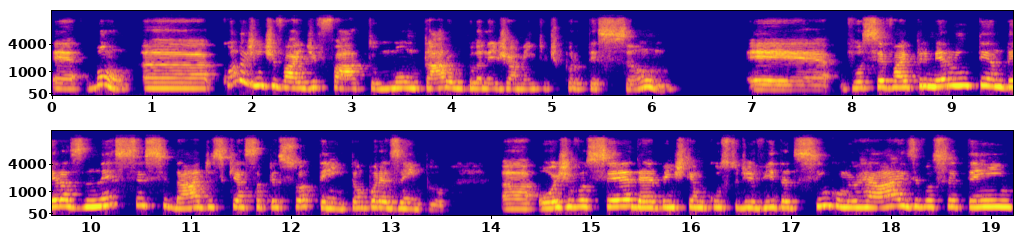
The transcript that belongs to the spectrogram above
É, bom, uh, quando a gente vai de fato montar um planejamento de proteção, é, você vai primeiro entender as necessidades que essa pessoa tem. Então, por exemplo, uh, hoje você de repente tem um custo de vida de 5 mil reais e você tem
